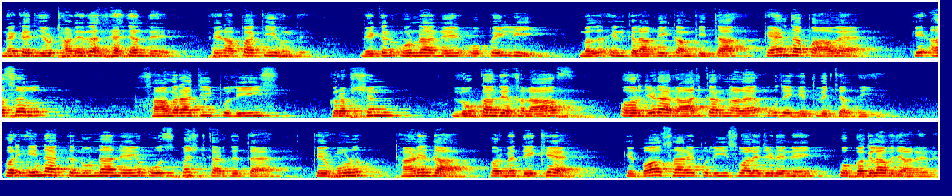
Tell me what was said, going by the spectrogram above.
ਮੈਂ ਕਿਹਾ, ਜੇ ਉਹ ਥਾਣੇਦਾਰ ਰਹਿ ਜਾਂਦੇ, ਫਿਰ ਆਪਾਂ ਕੀ ਹੁੰਦੇ? ਲੇਕਿਨ ਉਹਨਾਂ ਨੇ ਉਹ ਪਹਿਲੀ ਮਤਲਬ ਇਨਕਲਾਬੀ ਕੰਮ ਕੀਤਾ। ਕਹਿਣ ਦਾ ਭਾਵ ਹੈ ਕਿ ਅਸਲ ਸਾਮਰਾਜੀ ਪੁਲਿਸ ਕਰਪਸ਼ਨ ਲੋਕਾਂ ਦੇ ਖਿਲਾਫ ਔਰ ਜਿਹੜਾ ਰਾਜ ਕਰਨ ਵਾਲਾ ਹੈ, ਉਹਦੇ ਹਿੱਤ ਵਿੱਚ ਚੱਲਦੀ ਹੈ। ਔਰ ਇਹਨਾਂ ਕਾਨੂੰਨਾਂ ਨੇ ਉਹ ਸਪਸ਼ਟ ਕਰ ਦਿੱਤਾ ਕਿ ਹੁਣ ਥਾਣੇਦਾਰ ਔਰ ਮੈਂ ਦੇਖਿਆ ਕਿ ਬਹੁਤ ਸਾਰੇ ਪੁਲਿਸ ਵਾਲੇ ਜਿਹੜੇ ਨੇ ਉਹ ਬਗਲਾ ਵਜਾ ਰਹੇ ਨੇ।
